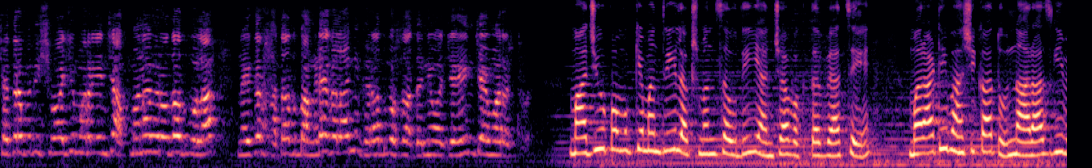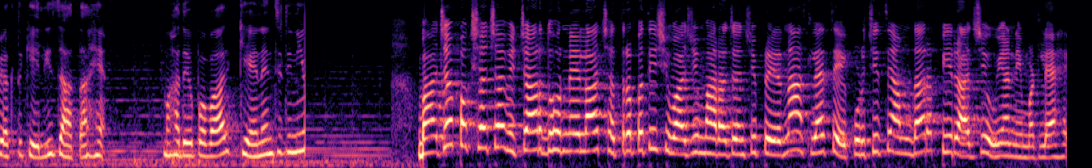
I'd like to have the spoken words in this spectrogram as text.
छत्रपती शिवाजी महाराजांच्या अपमानाविरोधात बोला. नाहीतर हातात बांगड्या घाला आणि घरात बसा. धन्यवाद. जय हिंद जय महाराष्ट्र. माजी उपमुख्यमंत्री लक्ष्मण सौदी यांच्या वक्तव्याचे मराठी भाषिकातून नाराजगी व्यक्त केली जात आहे. Mahadev Pawar KNN city news Bhajap पक्षाच्या विचार धोरणेला छत्रपती शिवाजी महाराजांची प्रेरणा असल्याचे कुडचीचे आमदार पी राजीव यांनी म्हटले आहे.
